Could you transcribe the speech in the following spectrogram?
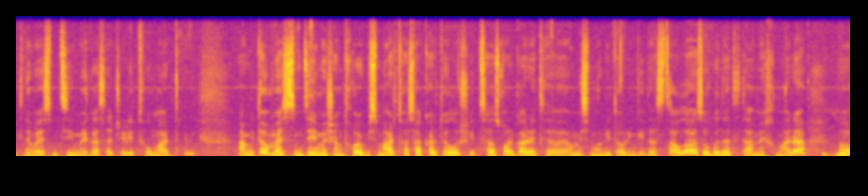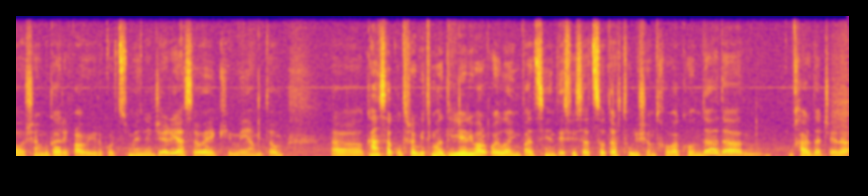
იქნება ეს მძიმე გასაჭირი თუ მარტივი ამიტომ ეს მძიმე შემთხვევების მართვა საქართველოსში საზღვარგარეთ ამის მონიტორინგი და სწავლა ზოგადად დამეხმარა. შემდგარიყავი როგორც მენეჯერი, ასევე ექიმი, ამიტომ განსაკუთრებით მადლიერი ვარ ყველა იმ პაციენტის, ვისაც ცოტა რთული შემთხვევა ჰქონდა და მხარდაჭერა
